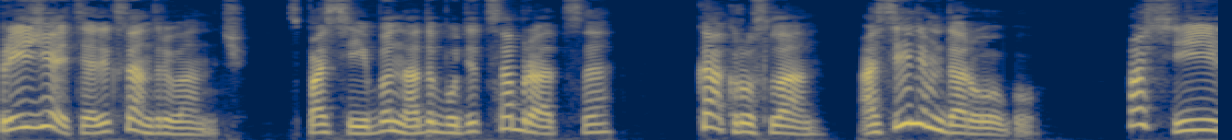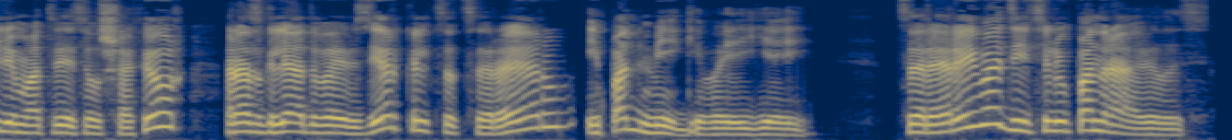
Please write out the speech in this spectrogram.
Приезжайте, Александр Иванович». «Спасибо, надо будет собраться». «Как, Руслан, осилим дорогу?» «Осилим», — ответил шофер, разглядывая в зеркальце Цереру и подмигивая ей. Церера и водителю понравилось.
